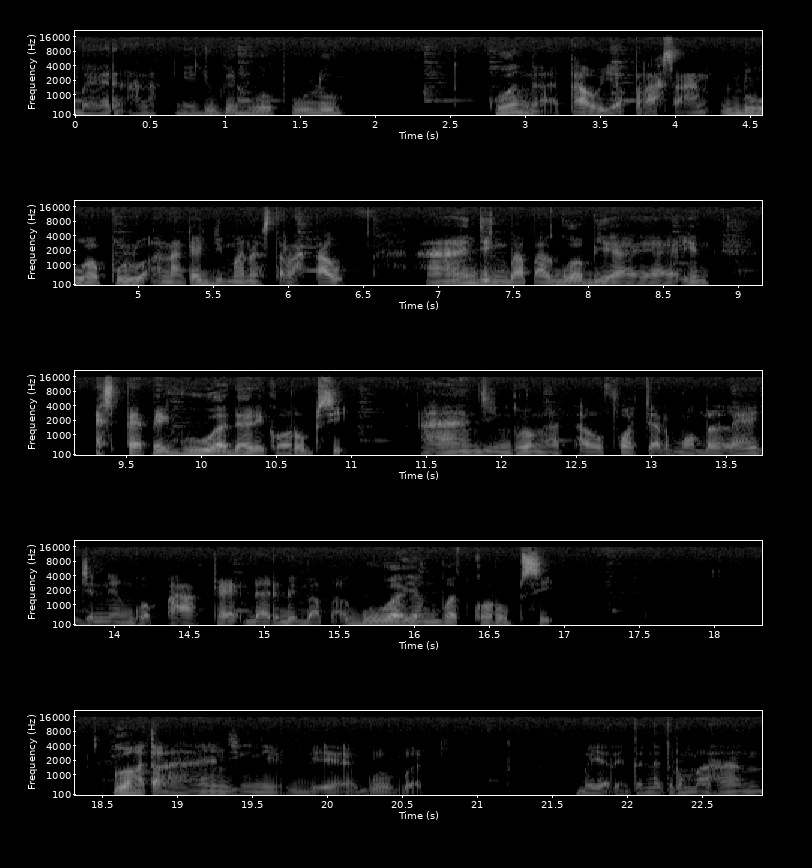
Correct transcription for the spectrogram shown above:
bayarin anaknya juga 20 gue nggak tahu ya perasaan 20 anaknya gimana setelah tahu anjing bapak gue biayain SPP gue dari korupsi anjing gue nggak tahu voucher Mobile Legend yang gue pakai dari duit bapak gue yang buat korupsi gue nggak tahu anjing nih biaya gue buat bayar internet rumahan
